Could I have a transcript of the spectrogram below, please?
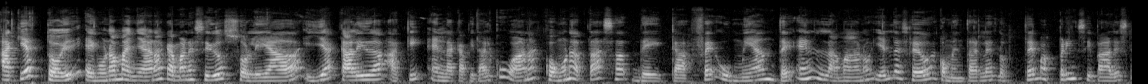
Aquí estoy en una mañana que ha amanecido soleada y ya cálida aquí en la capital cubana con una taza de café humeante en la mano y el deseo de comentarles los temas principales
